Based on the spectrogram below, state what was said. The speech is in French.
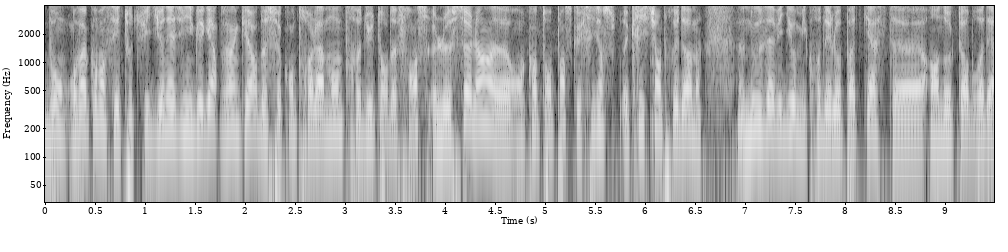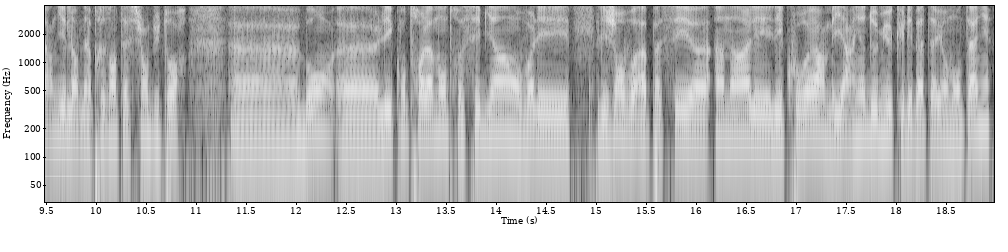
Bon, on va commencer tout de suite. Jonas Vingegaard, vainqueur de ce contre-la-montre du Tour de France. Le seul, hein, euh, quand on pense que Christian, Prudhomme nous avait dit au micro d'Elo Podcast euh, en octobre dernier lors de la présentation du Tour, euh, bon, les contre-la-montre c'est bien, on voit les, les gens voient passer un à un les, les coureurs, mais il n'y a rien de mieux que les batailles en montagne.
